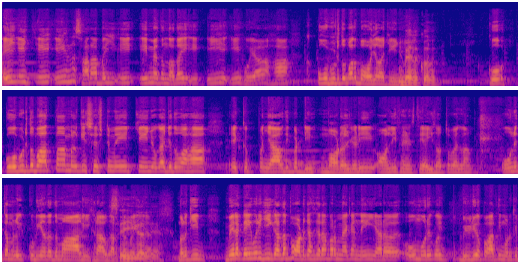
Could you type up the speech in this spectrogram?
ਇਹ ਇਹ ਇਹ ਨਾ ਸਾਰਾ ਬਈ ਇਹ ਇਹ ਮੈਂ ਤੁਹਾਨੂੰ ਦੱਸਦਾ ਇਹ ਇਹ ਇਹ ਹੋਇਆ ਆਹ ਕੋਵਿਡ ਤੋਂ ਬਾਅਦ ਬਹੁਤ ਜ਼ਿਆਦਾ ਚੇਂਜ ਬਿਲਕੁਲ। ਕੋ ਕੋਵਿਡ ਤੋਂ ਬਾਅਦ ਤਾਂ ਮਤਲਬ ਕਿ ਸਿਸਟਮ ਹੀ ਚੇਂਜ ਹੋ ਗਿਆ। ਜਦੋਂ ਆਹ ਇੱਕ ਪੰਜਾਬ ਦੀ ਵੱਡੀ ਮਾਡਲ ਜਿਹੜੀ ਓਨਲੀ ਫੈਂਸ ਤੇ ਆਈ ਸਭ ਤੋਂ ਪਹਿਲਾਂ ਉਹਨੇ ਤਾਂ ਮਤਲਬ ਕਿ ਕੁੜੀਆਂ ਦਾ ਦਿਮਾਗ ਹੀ ਖਰਾਬ ਕਰਤਾ ਬਈ ਯਾਰ। ਮਤਲਬ ਕਿ ਮੇਰਾ ਕਈ ਵਾਰੀ ਜੀ ਕਰਦਾ ਪੋਡਕਾਸਟ ਕਰਾਂ ਪਰ ਮੈਂ ਕਿਹਾ ਨਹੀਂ ਯਾਰ ਉਹ ਮੋਰੇ ਕੋਈ ਵੀਡੀਓ ਪਾਤੀ ਮੁੜ ਕੇ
